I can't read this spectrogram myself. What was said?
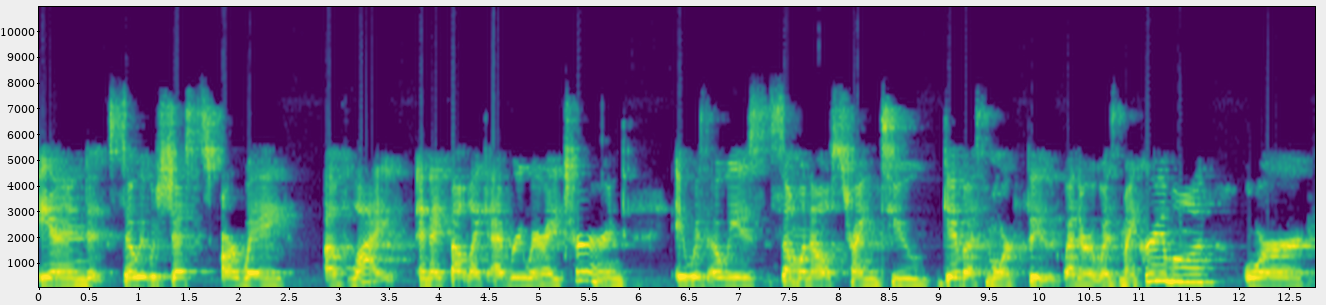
And so it was just our way of life. And I felt like everywhere I turned, it was always someone else trying to give us more food, whether it was my grandma or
